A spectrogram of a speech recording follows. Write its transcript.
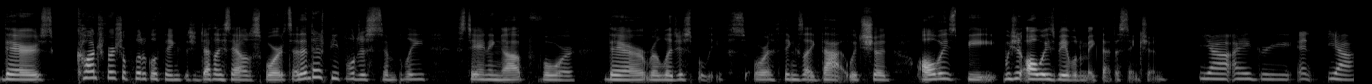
there's controversial political things that should definitely stay out of sports, and then there's people just simply standing up for their religious beliefs or things like that, which should always be we should always be able to make that distinction. Yeah, I agree. And yeah,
